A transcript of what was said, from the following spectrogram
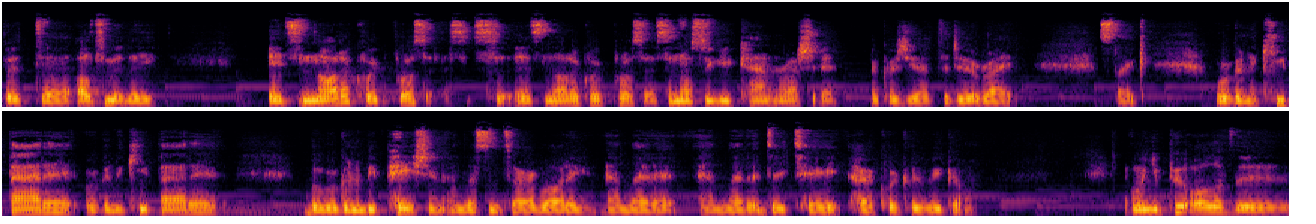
but uh, ultimately, it's not a quick process. It's, it's not a quick process. And also, you can't rush it because you have to do it right. It's like, we're going to keep at it. We're going to keep at it, but we're going to be patient and listen to our body and let it, and let it dictate how quickly we go. And when you put all of the,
